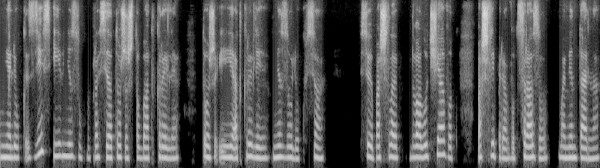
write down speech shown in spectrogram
у меня люк здесь и внизу. Попросила тоже, чтобы открыли. Тоже и открыли внизу люк. Все. Все, и пошла два луча, вот пошли прям вот сразу, моментально.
